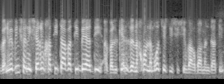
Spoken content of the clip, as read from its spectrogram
ואני מבין שאני אשאר עם חצי תאוותי בידי, אבל כן, זה נכון, למרות שיש לי 64 מנדטים,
